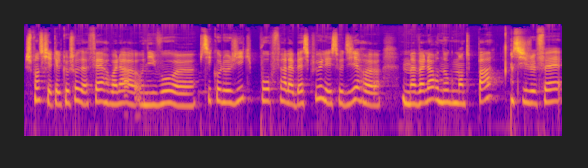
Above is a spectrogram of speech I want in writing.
Je pense qu'il y a quelque chose à faire voilà au niveau euh, psychologique pour faire la bascule et se dire euh, ma valeur n'augmente pas si je fais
